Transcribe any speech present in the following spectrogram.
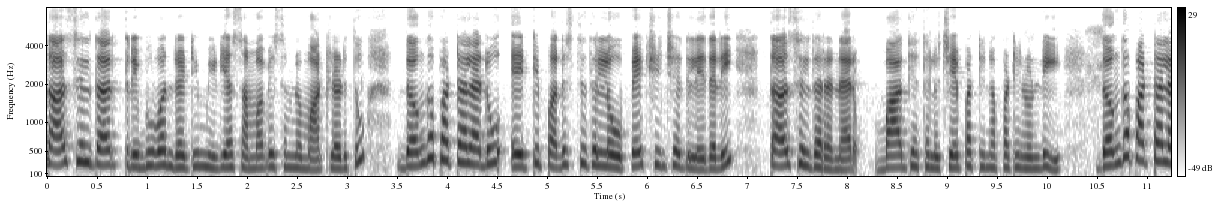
తహసీల్దార్ త్రిభువన్ రెడ్డి మీడియా సమావేశంలో మాట్లాడుతూ దొంగ పట్టాలను ఎట్టి పరిస్థితుల్లో ఉపేక్షించేది లేదని తహసీల్దార్ అన్నారు. బాధ్యతలు చేపట్టినప్పటి నుండి దొంగ పట్టాల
